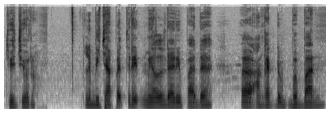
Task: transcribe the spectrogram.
jujur lebih capek treadmill daripada uh, angkat beban.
